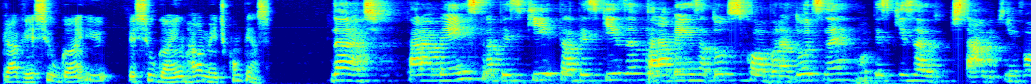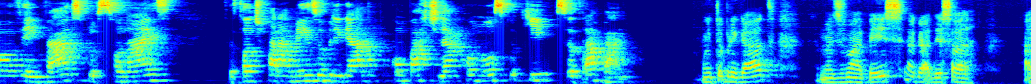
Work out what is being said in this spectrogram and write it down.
para ver se o ganho, ver se o ganho realmente compensa. Dante, parabéns pela pesqui pesquisa, parabéns a todos os colaboradores, né? Uma pesquisa, a gente sabe que envolve vários profissionais. Vocês estão de parabéns, obrigado por compartilhar conosco aqui o seu trabalho. Muito obrigado. Mais uma vez, agradeço a, a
